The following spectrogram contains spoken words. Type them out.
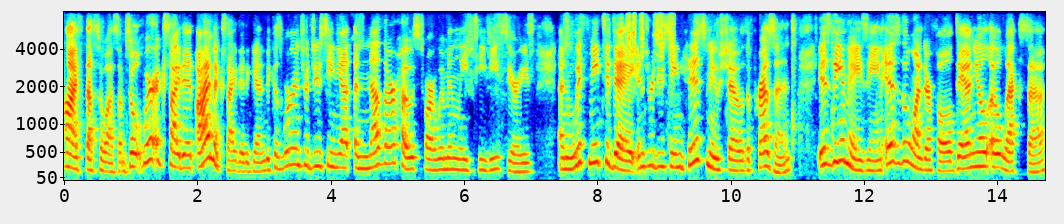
That's so awesome. So we're excited. I'm excited again because we're introducing yet another host to our Women Lead TV series. And with me today, introducing his new show, The Present, is the amazing, is the wonderful Daniel Olexa.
